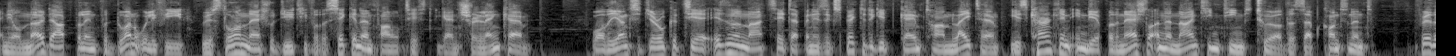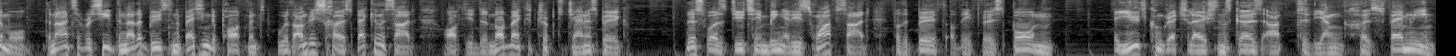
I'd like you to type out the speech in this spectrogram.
and he'll no doubt fill in for Duan Olivier, who is still on national duty for the second and final test against Sri Lanka. While the youngster Gerald Coetzee is in the Knights setup and is expected to get game time later, he is currently in India for the national under 19 teams tour of the subcontinent. Furthermore, the Knights have received another boost in the batting department with Andries Gous back in the side after he did not make the trip to Johannesburg. This was due to him being at his wife's side for the birth of their firstborn. A huge congratulations goes out to the young Gous family.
